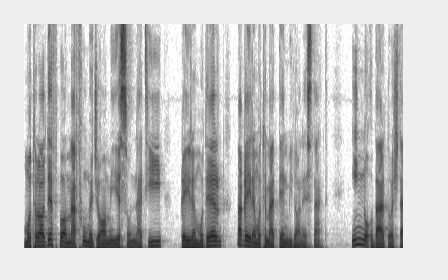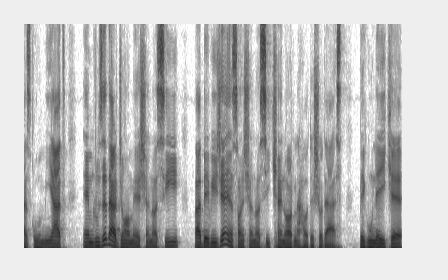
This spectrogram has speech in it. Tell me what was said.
مترادف با مفهوم جامعه سنتی، غیر مدرن و غیر متمدن می دانستند. این نوع برداشت از قومیت امروزه در جامعه شناسی و به ویژه انسان شناسی کنار نهاده شده است به گونه ای که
